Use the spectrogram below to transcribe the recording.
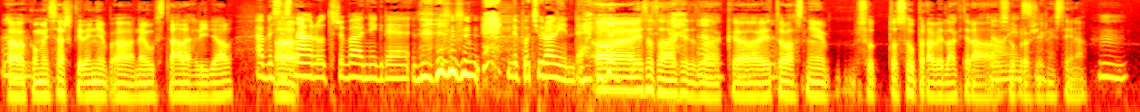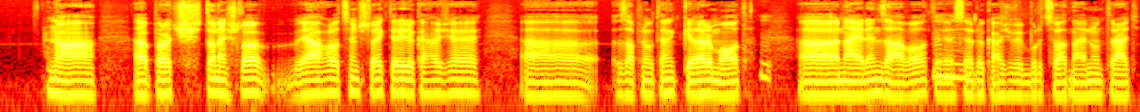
mm. komisař, který mě neustále hlídal. Aby se s náhodou třeba někde nepočural jinde. je to tak, je to tak. Je to vlastně, jsou, to jsou pravidla, která no, jsou jasně. pro všechny stejná. Hmm. No a, a proč to nešlo? Já hled jsem člověk, který dokáže uh, zapnout ten killer mod uh, na jeden závod, hmm. se dokážu vyburcovat na jednu trať,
